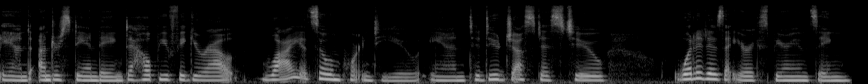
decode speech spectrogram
and understanding to help you figure out why it's so important to you and to do justice to what it is that you're experiencing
